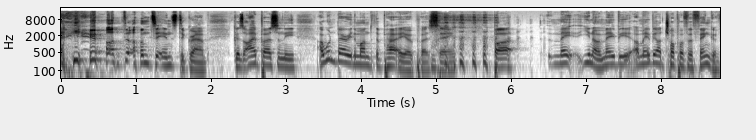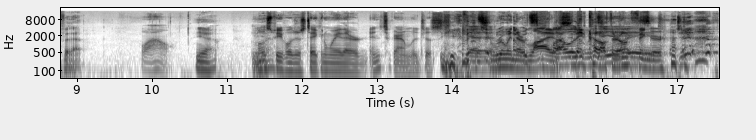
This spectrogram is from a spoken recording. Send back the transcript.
onto, onto Instagram because I personally I wouldn't bury them under the patio per se, but may, you know maybe or maybe I'd chop off a finger for that. Wow. Yeah. Most people just taking away their Instagram would just, Yeah, just yeah. ruin their lives. That would- They'd cut off their yeah, own yeah, yeah. finger. just,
